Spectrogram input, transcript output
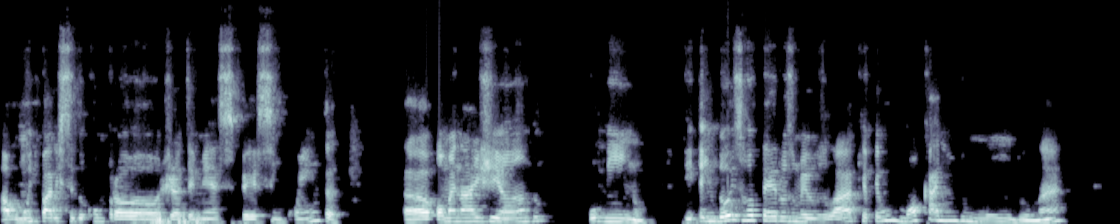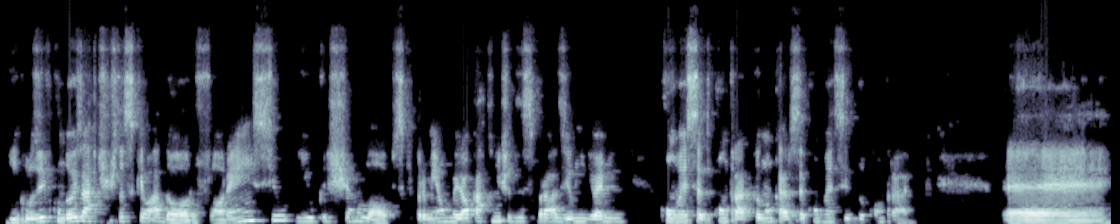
Algo muito parecido com o projeto MSP 50, uh, homenageando o Mino. E tem dois roteiros meus lá que eu tenho um maior carinho do mundo, né? Inclusive com dois artistas que eu adoro, Florencio e o Cristiano Lopes, que para mim é o melhor cartunista desse Brasil. Ninguém vai me convencer do contrário, porque eu não quero ser convencido do contrário. É...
